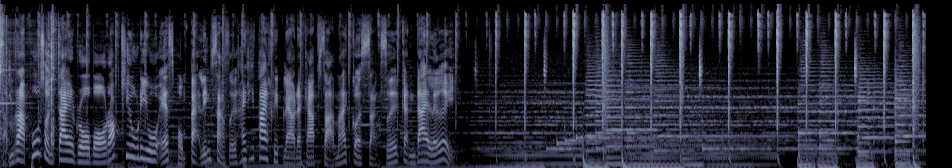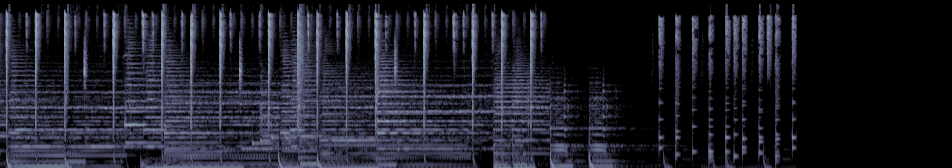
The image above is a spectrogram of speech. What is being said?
สำหรับผู้สนใจ Robo Rock Q r e v o S ผมแปะลิงก์สั่งซื้อให้ที่ใต้คลิปแล้วนะครับ สามารถกดสั่งซื้อกันได้เลย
